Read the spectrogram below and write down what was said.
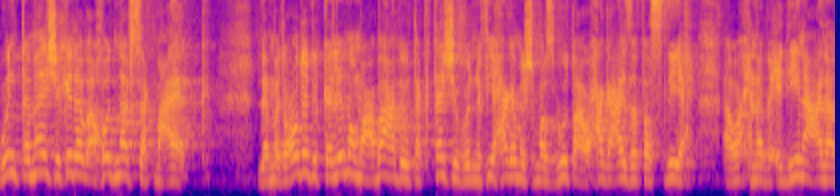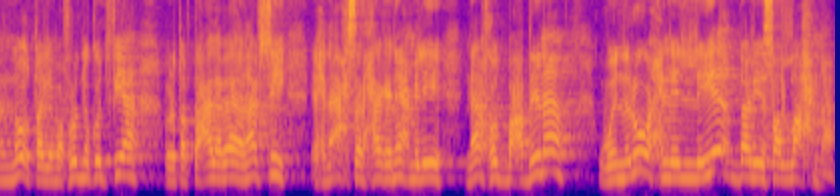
وأنت ماشي كده يبقى خد نفسك معاك. لما تقعدوا تتكلموا مع بعض وتكتشفوا إن في حاجة مش مظبوطة أو حاجة عايزة تصليح أو إحنا بعيدين على النقطة اللي المفروض نكون فيها قولوا طب تعالى بقى نفسي إحنا أحسن حاجة نعمل إيه؟ ناخد بعضنا ونروح للي يقدر يصلحنا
